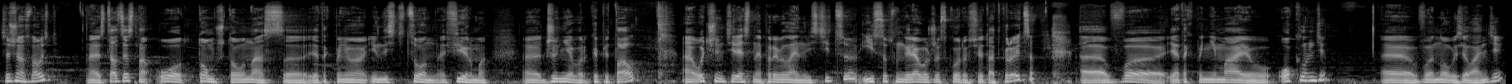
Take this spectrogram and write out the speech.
Следующая у нас новость. Э, известно о том, что у нас, э, я так понимаю, инвестиционная фирма Geneva Capital очень интересная провела инвестицию, и, собственно говоря, уже скоро все это откроется в, я так понимаю, Окленде, э, в Новой Зеландии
